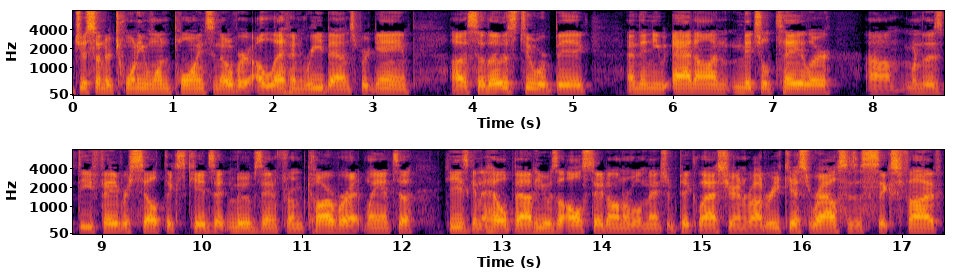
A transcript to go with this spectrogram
just under 21 points and over 11 rebounds per game. Uh, so those two were big. And then you add on Mitchell Taylor, um, one of those D favor Celtics kids that moves in from Carver, Atlanta. He's going to help out. He was an All State honorable mention pick last year, and Rodriguez Rouse is a six-five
